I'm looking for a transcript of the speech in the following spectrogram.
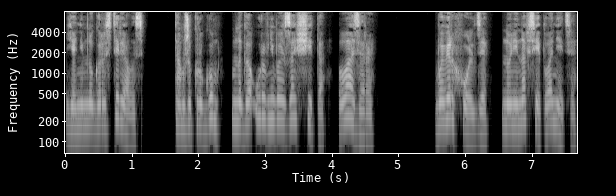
Я немного растерялась. Там же кругом многоуровневая защита, лазеры. В Эверхольде, но не на всей планете,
